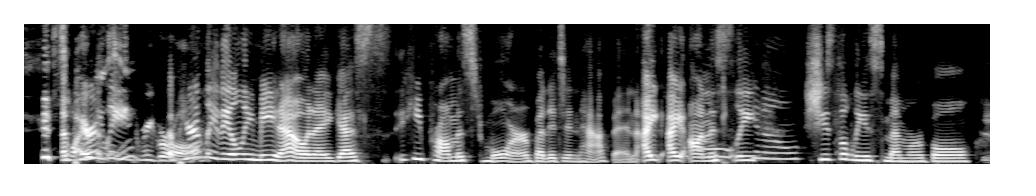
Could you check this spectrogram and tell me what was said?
this? Why are you Apparently- angry girl? Apparently, they only made out, and I guess he promised more, but it didn't happen. I, I Well, honestly, you know, she's the least memorable. Yeah.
